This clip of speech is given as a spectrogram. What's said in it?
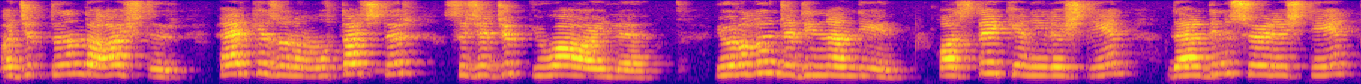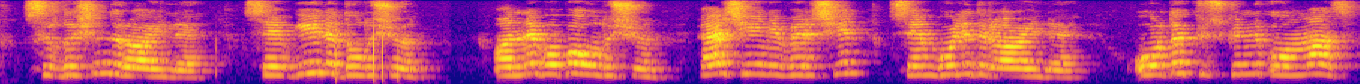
acıktığında açtır. Herkes ona muhtaçtır, sıcacık yuva aile. Yorulunca dinlendiğin, hastayken iyileştiğin, derdini söyleştiğin, sırdaşındır aile. Sevgiyle doluşun, anne baba oluşun, her şeyini verişin sembolüdür aile. Orada küskünlük olmaz,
